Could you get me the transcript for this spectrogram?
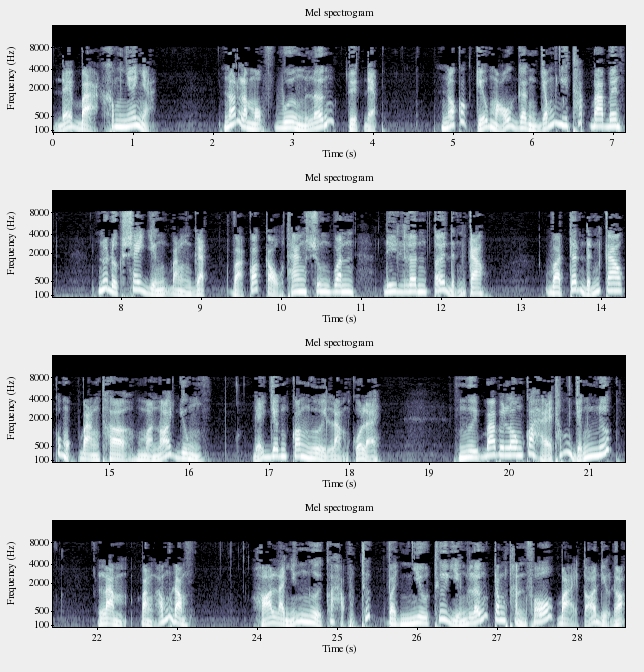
để bà không nhớ nhà. Nó là một vườn lớn tuyệt đẹp. Nó có kiểu mẫu gần giống như tháp ba bên. Nó được xây dựng bằng gạch và có cầu thang xung quanh đi lên tới đỉnh cao. Và trên đỉnh cao có một bàn thờ mà nó dùng để dân con người làm của lễ. Người Babylon có hệ thống dẫn nước làm bằng ống đồng. Họ là những người có học thức và nhiều thư viện lớn trong thành phố bày tỏ điều đó.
